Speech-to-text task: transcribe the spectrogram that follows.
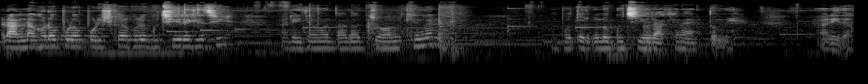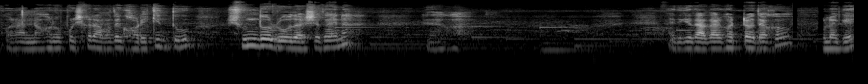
রান্নাঘরও পুরো পরিষ্কার করে গুছিয়ে রেখেছি। আর এই যে আমার দাদার জল খেলে না বোতলগুলো গুছিয়ে রাখে না একদমই। আর এই দেখো রান্নাঘরও পরিষ্কার। আমাদের ঘরে কিন্তু সুন্দর রোদ আসে তাই না? দেখো। এদিকে দাদার ঘরটাও দেখো। লাগে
